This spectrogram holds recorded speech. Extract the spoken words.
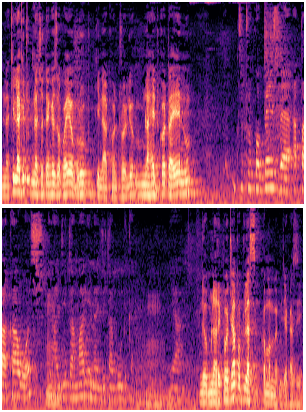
na kila kitu kinachotengezwa kwa hiyo group kina control mna headquarter yenu. Tu- tuko based hapa car wash inajiita mali inajiita goodka yeah. Ndio mna report hapo kila siku kama mmekuja kazini.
